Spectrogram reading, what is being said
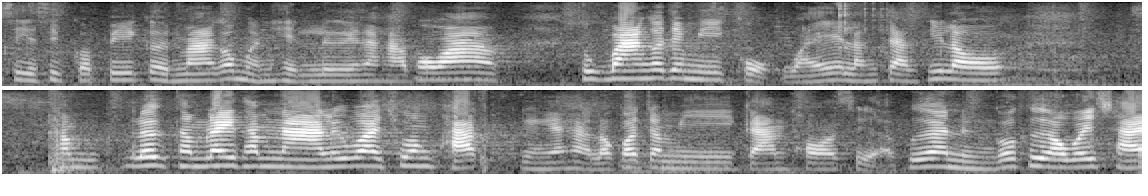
40 กว่าปีเกิดมาก็เหมือนเห็นเลยนะคะ เพราะว่าทุกบ้านก็จะมีกกไว้หลังจากที่เรา ทำเลิกทำไร่ทำนาหรือว่าช่วงพักอย่างเงี้ยค่ะเราก็จะมีการทอเสือเพื่อหนึ่งก็คือเอาไว้ใช้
